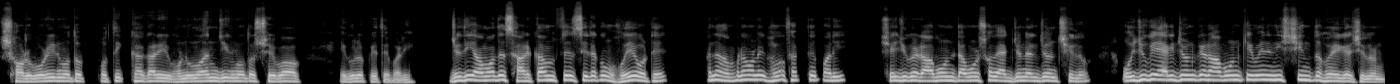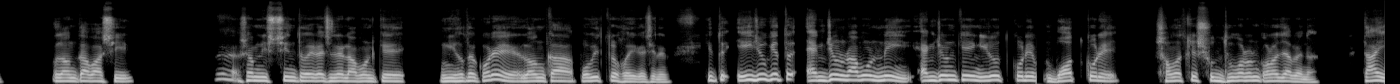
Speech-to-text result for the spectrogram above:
সর্বরীর মতো প্রতীক্ষাকারী, হনুমানজির মতো সেবক এগুলো পেতে পারি। যদি আমাদের সার্কামস্টেন্স এরকম হয়ে ওঠে, তাহলে আমরা অনেক ভালো থাকতে পারি। সেই যুগে রাবণ টাবণ সব একজন একজন ছিল। ওই যুগে একজনকে রাবণকে মেনে নিশ্চিন্ত হয়ে গেছিলেন লঙ্কাবাসী। হ্যাঁ, সব নিশ্চিন্ত হয়ে গেছিলেন রাবণকে নিহত করে লঙ্কা পবিত্র হয়ে গেছিলেন। কিন্তু এই যুগে তো একজন রাবণ নেই একজনকে নিরোধ করে বধ করে সমাজকে শুদ্ধকরণ করা যাবে না। তাই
